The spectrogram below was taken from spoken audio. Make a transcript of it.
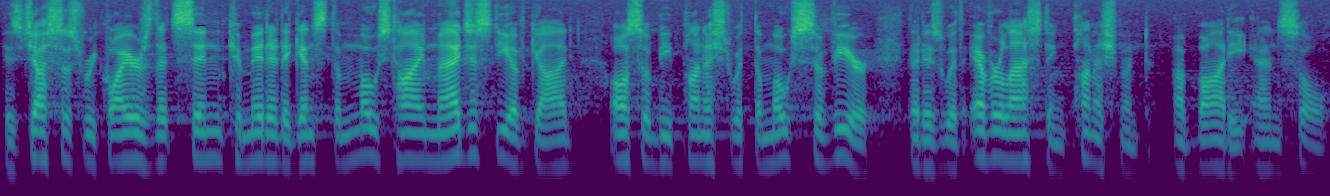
His justice requires that sin committed against the most high majesty of God also be punished with the most severe, that is, with everlasting punishment of body and soul.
